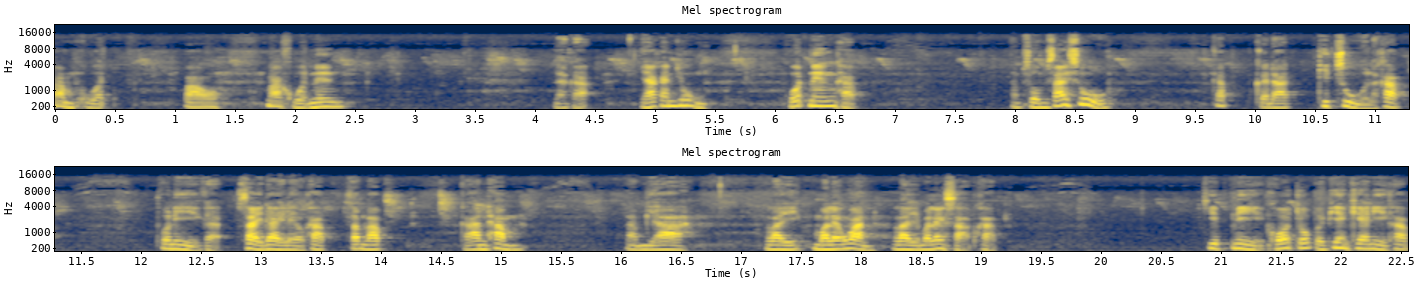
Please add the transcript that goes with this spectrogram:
น้ำขวดเปล่ามาขวดหนึ่งแล้วก็ยากันยุ่งขวดหนึ่งครับน้ำส้มสายสู้กับกระดาษทิชชู่แหละครับ ตัวนี้ก็ใส่ได้แล้วครับสำหรับการทำน้ำยา ไล่แมลงวันไล่แมลงสาบครับ คลิปนี้ขอจบไปเพียงแค่นี้ครับ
